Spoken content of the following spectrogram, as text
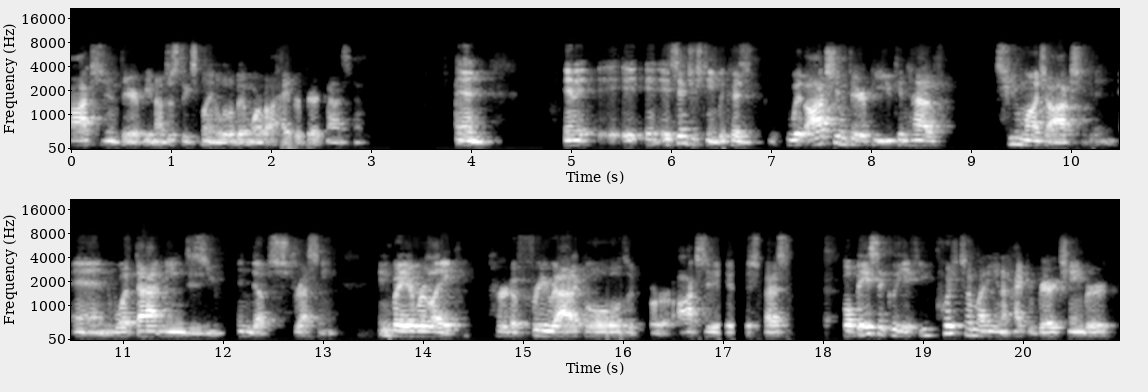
oxygen therapy and i'll just explain a little bit more about hyperbaric medicine. And and it, it, it's interesting because with oxygen therapy, you can have too much oxygen. And what that means is you end up stressing. Anybody ever like heard of free radicals or oxidative stress? Well, basically, if you put somebody in a hyperbaric chamber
